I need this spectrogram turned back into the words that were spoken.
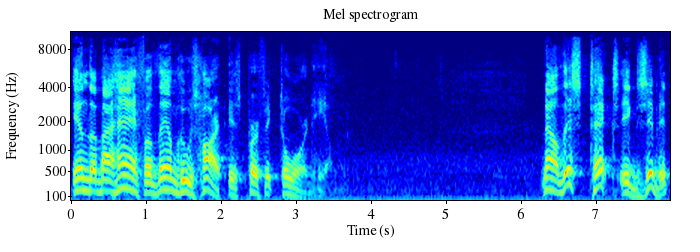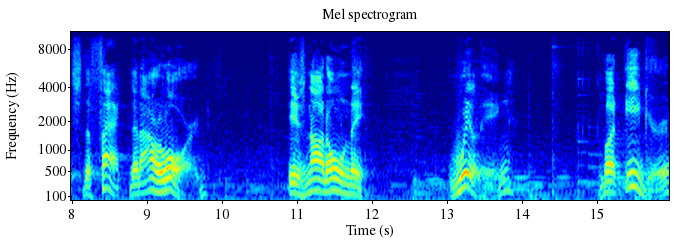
in the behalf of them whose heart is perfect toward him. Now, this text exhibits the fact that our Lord is not only willing, but eager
